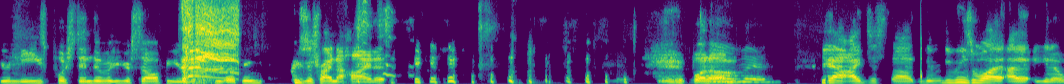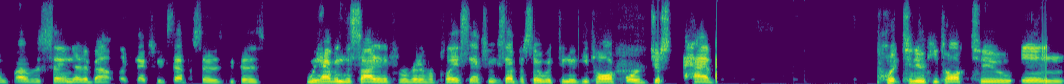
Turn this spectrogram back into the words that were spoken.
your knees pushed into it yourself, and you're just smoking because you're trying to hide it. but oh um, man. Yeah, I just uh, the, the reason why I you know I was saying that about like next week's episode is because we haven't decided if we're going to replace next week's episode with Tanuki Talk or just have put Tanuki Talk two in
